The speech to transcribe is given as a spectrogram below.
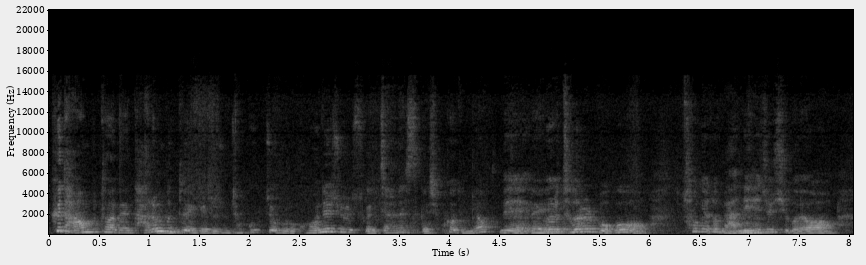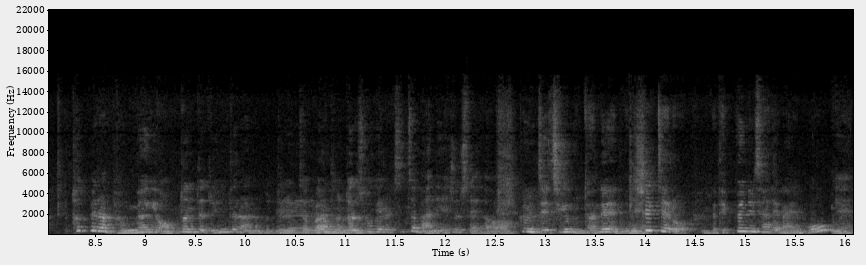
그 다음부터는 다른 분들에게도 좀 적극적으로 권해줄 수가 있지 않았을까 싶거든요. 네. 네. 그리고 저를 보고 소개도 많이 음. 해주시고요. 특별한 병명이 없는데도 힘들어하는 분들 있죠. 음, 그런 맞아요. 분들 소개를 진짜 많이 해주세요. 그럼 이제 지금부터는 네. 실제로 음. 대표님 사례 말고 네.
